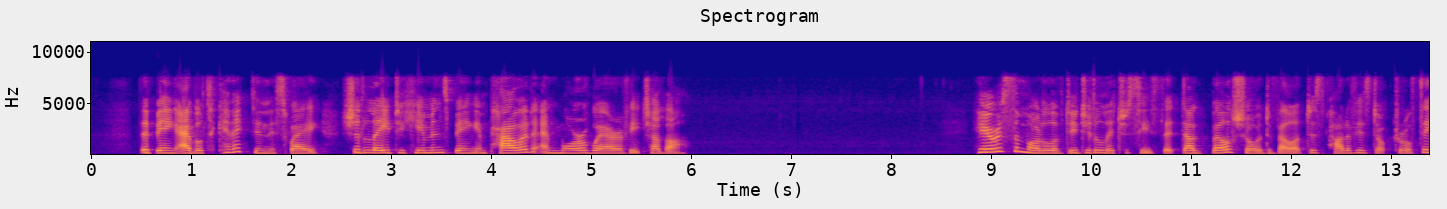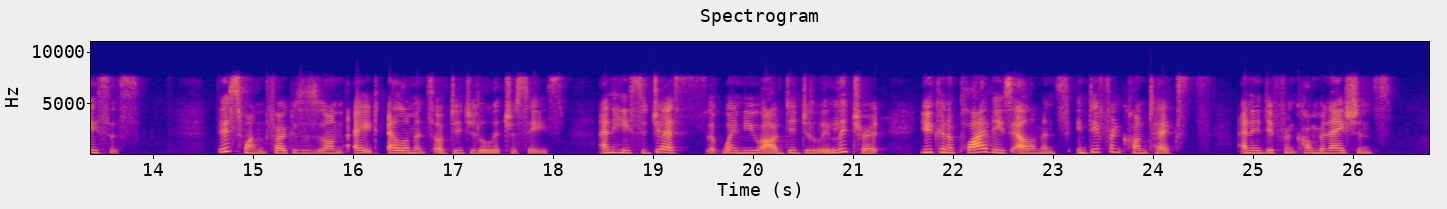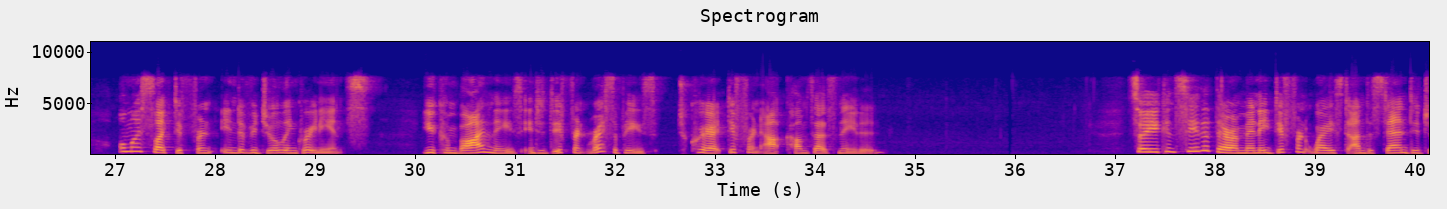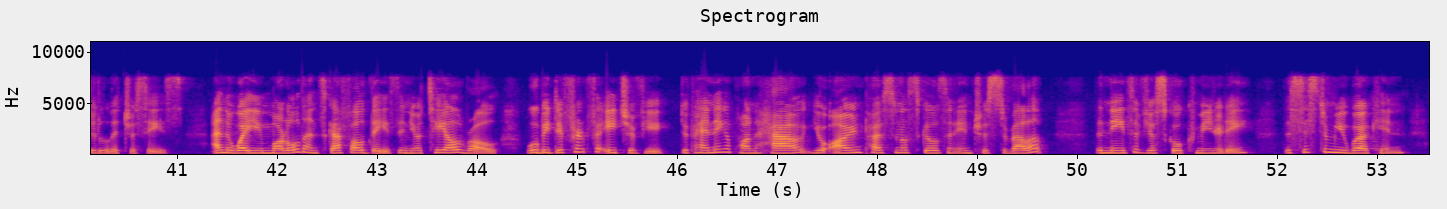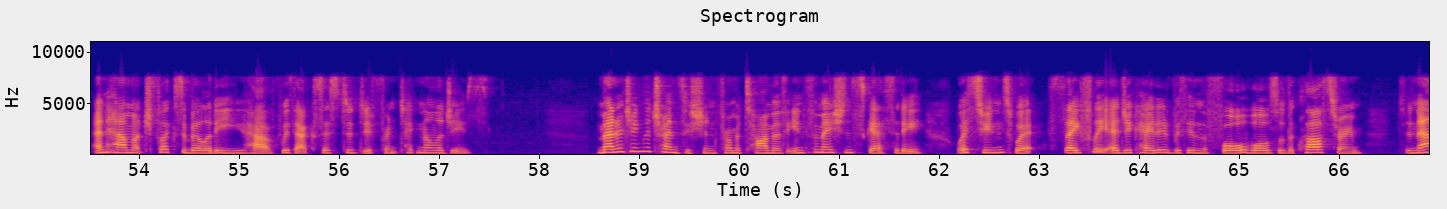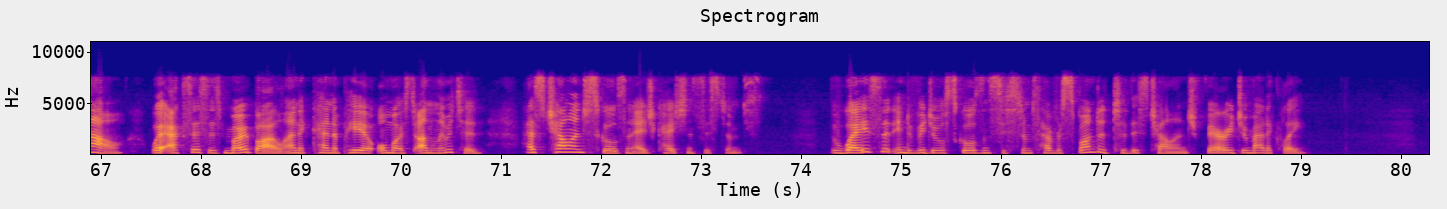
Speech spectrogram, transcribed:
That being able to connect in this way should lead to humans being empowered and more aware of each other. Here is the model of digital literacies that Doug Belshaw developed as part of his doctoral thesis. This one focuses on eight elements of digital literacies, and he suggests that when you are digitally literate, you can apply these elements in different contexts and in different combinations, almost like different individual ingredients. You combine these into different recipes to create different outcomes as needed. So you can see that there are many different ways to understand digital literacies, and the way you model and scaffold these in your TL role will be different for each of you, depending upon how your own personal skills and interests develop, the needs of your school community, the system you work in, and how much flexibility you have with access to different technologies. Managing the transition from a time of information scarcity where students were safely educated within the four walls of the classroom to now, where access is mobile and it can appear almost unlimited, has challenged schools and education systems. The ways that individual schools and systems have responded to this challenge vary dramatically.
